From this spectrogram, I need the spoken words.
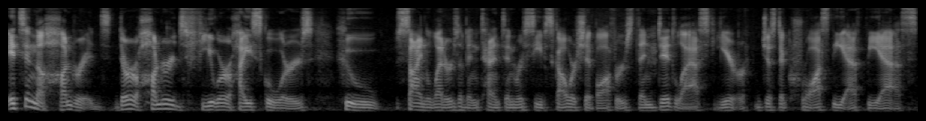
it's in the hundreds. There are hundreds fewer high schoolers who sign letters of intent and receive scholarship offers than did last year, just across the FBS.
